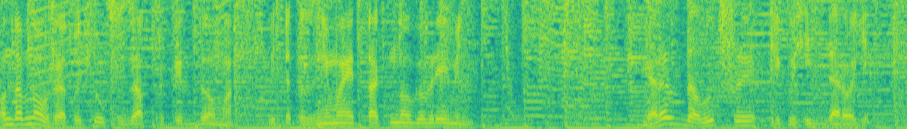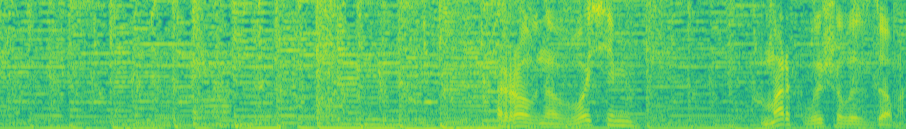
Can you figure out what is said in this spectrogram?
Он давно уже отучился завтракать дома, ведь это занимает так много времени. Гораздо лучше прикусить в дороге. Ровно в восемь Марк вышел из дома.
